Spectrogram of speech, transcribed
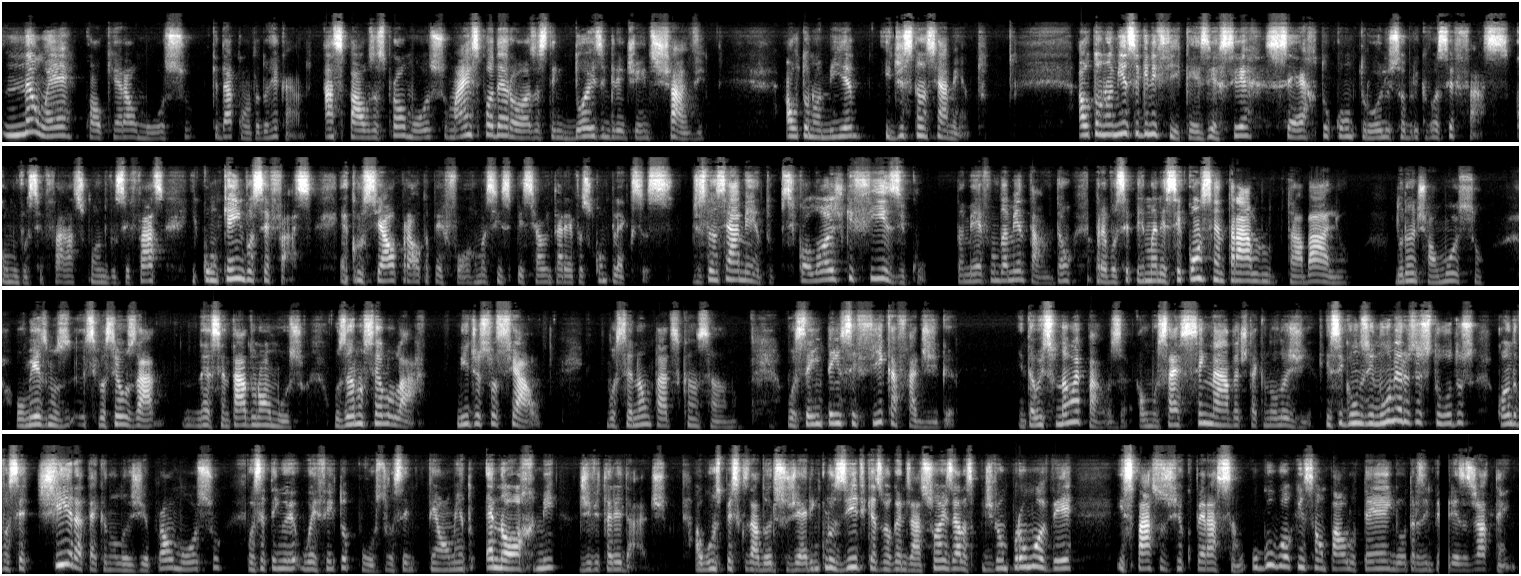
não é qualquer almoço que dá conta do recado. As pausas para o almoço mais poderosas têm dois ingredientes-chave: autonomia e distanciamento. Autonomia significa exercer certo controle sobre o que você faz, como você faz, quando você faz e com quem você faz. É crucial para alta performance, em especial em tarefas complexas. Distanciamento psicológico e físico também é fundamental. Então, para você permanecer concentrado no trabalho durante o almoço, ou mesmo se você usar né, sentado no almoço, usando o celular, mídia social, você não está descansando. Você intensifica a fadiga. Então, isso não é pausa. Almoçar é sem nada de tecnologia. E segundo os inúmeros estudos, quando você tira a tecnologia para o almoço, você tem o, efeito oposto, você tem um aumento enorme de vitalidade. Alguns pesquisadores sugerem, inclusive, que as organizações elas deviam promover espaços de recuperação. O Google aqui em São Paulo tem, outras empresas já têm.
